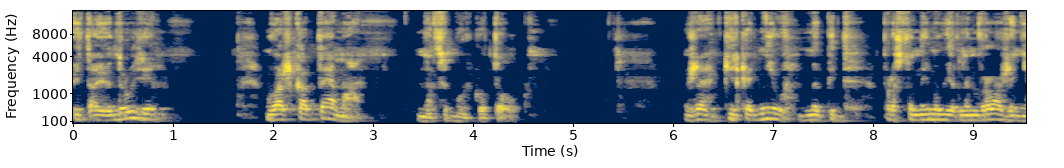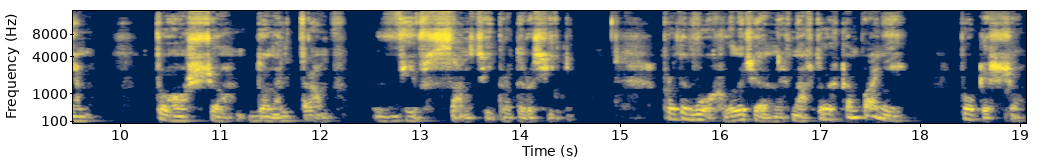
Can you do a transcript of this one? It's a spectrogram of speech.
Вітаю, друзі. Важка тема на цибульку толк. Вже кілька днів ми під просто неймовірним враженням того, що Дональд Трамп ввів санкції проти Росії, проти двох величезних нафтових компаній поки що.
